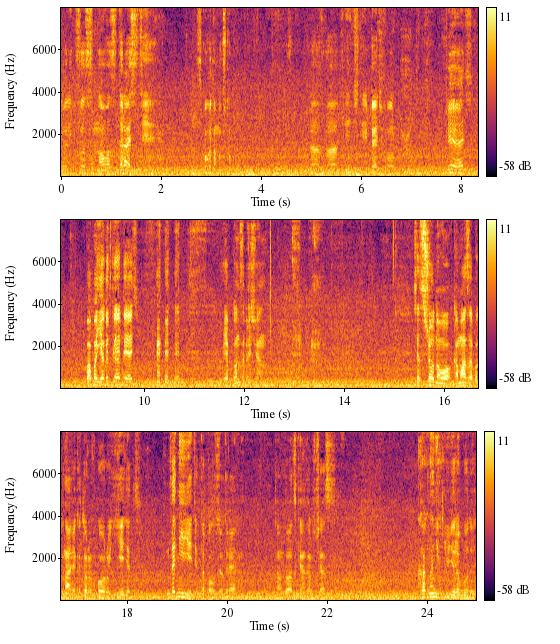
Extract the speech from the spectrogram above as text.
Говорится, снова здрасте. Сколько там их штук? Раз, два, три, четыре, пять фор. Пять. Баба ягодка опять. И обгон запрещен. Сейчас еще одного КамАЗа обогнали, который в гору едет. Да не едет, а ползет реально. Там 20 км в час. Как на них люди работают?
